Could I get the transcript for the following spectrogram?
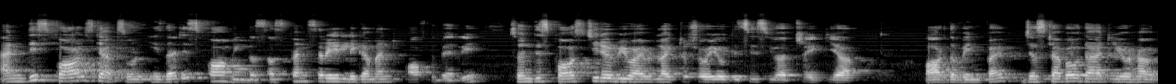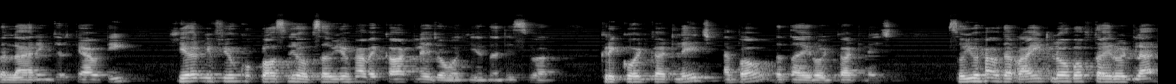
And this false capsule is that is forming the suspensory ligament of the berry. So in this posterior view, I would like to show you this is your trachea or the windpipe. Just above that, you have the laryngeal cavity. Here, if you closely observe, you have a cartilage over here. That is your cricoid cartilage above the thyroid cartilage. So you have the right lobe of thyroid gland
